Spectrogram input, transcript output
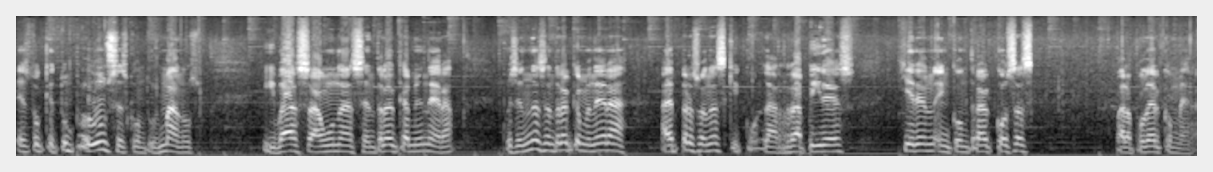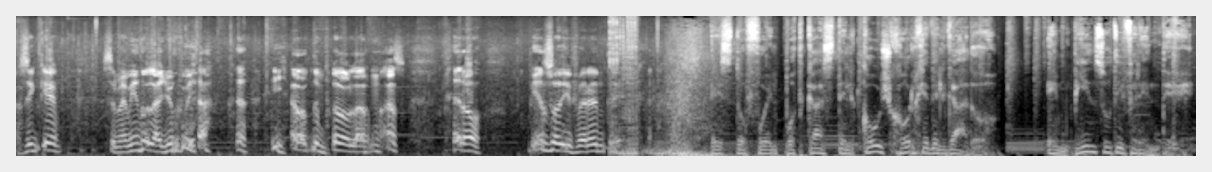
esto que tú produces con tus manos, y vas a una central camionera, pues en una central camionera hay personas que con la rapidez quieren encontrar cosas para poder comer. Así que se me vino la lluvia y ya no te puedo hablar más, pero pienso diferente. Esto fue el podcast del coach Jorge Delgado en Pienso Diferente.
